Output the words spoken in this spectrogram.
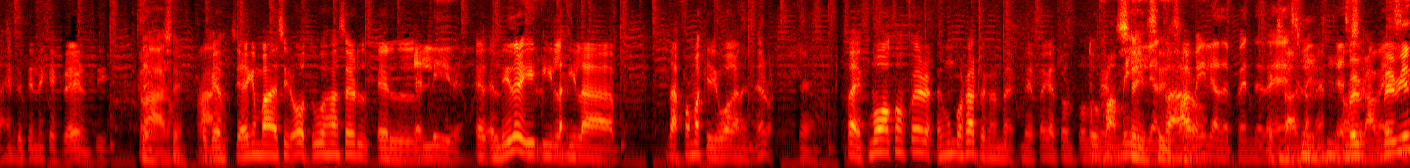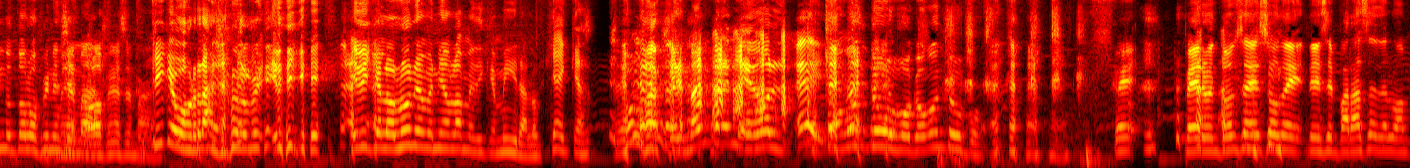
La gente tiene que creer en ti. Claro. sí. Porque claro. si alguien va a decir, oh, tú vas a ser el, El líder. el, el líder y, y la, y la, la forma que yo voy a ganar dinero. ¿Sabes? ¿Cómo voy a confiar en un borracho que me, me pegue todo, todo Tu familia, sí, tu claro. familia depende de Exactamente. eso. de Be-. Bebiendo todos los fines de Todos semana. los fines de semana. Quique borracho. y dije, y dije, los lunes venía a hablarme. Dije, mira, lo que hay que hacer. El más emprendedor. ¡Ey! Con un tufo, con un tufo. Pe- Pero entonces eso de, de separarse de, lo-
